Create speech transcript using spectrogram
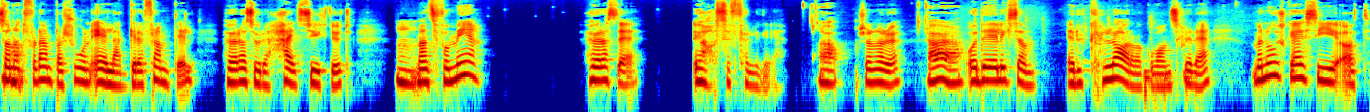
Sånn at for den personen jeg legger det frem til, høres jo det helt sykt ut, Mm. mens for meg høres det Ja, selvfølgelig. Ja. Skjønner du? ja, ja. Og det er liksom Er du klar over hvor vanskelig det er? Men nå skal jeg si at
